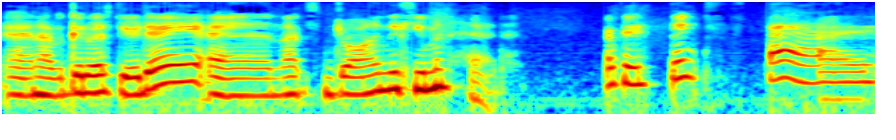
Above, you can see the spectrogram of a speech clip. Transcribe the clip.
and have a good rest of your day, and that's drawing the human head. Okay, thanks. Bye.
